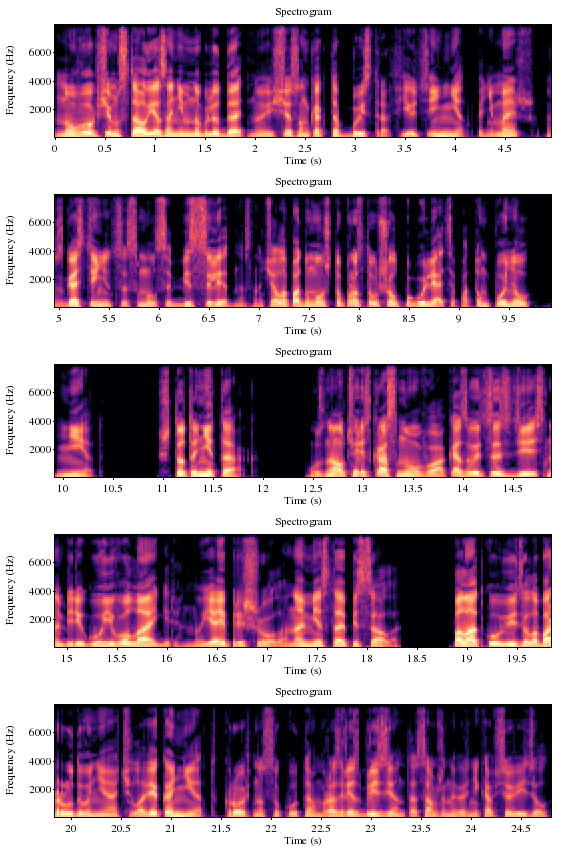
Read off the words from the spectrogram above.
Ну, в общем, стал я за ним наблюдать, но исчез он как-то быстро, фьють и нет, понимаешь? С гостиницы смылся бесследно. Сначала подумал, что просто ушел погулять, а потом понял — нет. Что-то не так. Узнал через Краснову, оказывается, здесь, на берегу, его лагерь. Но я и пришел, она место описала. Палатку увидел, оборудование, а человека нет. Кровь на суку там, разрез брезента, сам же наверняка все видел.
